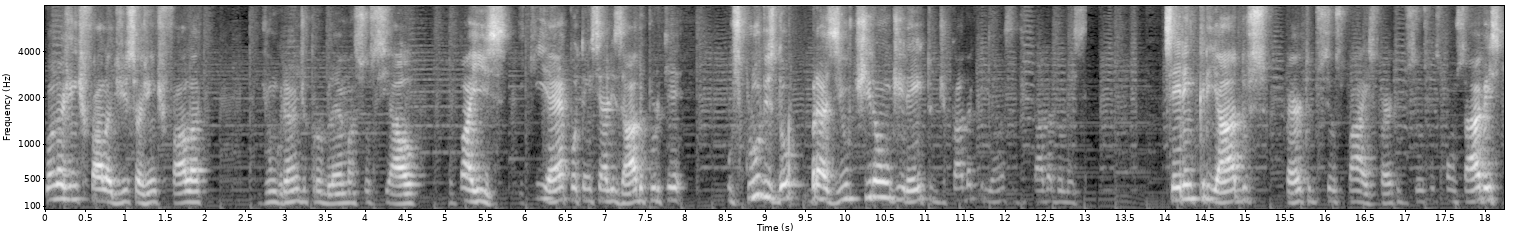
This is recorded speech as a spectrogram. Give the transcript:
Quando a gente fala disso, a gente fala de um grande problema social no país e que é potencializado porque os clubes do Brasil tiram o direito de cada criança, de cada adolescente serem criados perto dos seus pais, perto dos seus responsáveis.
